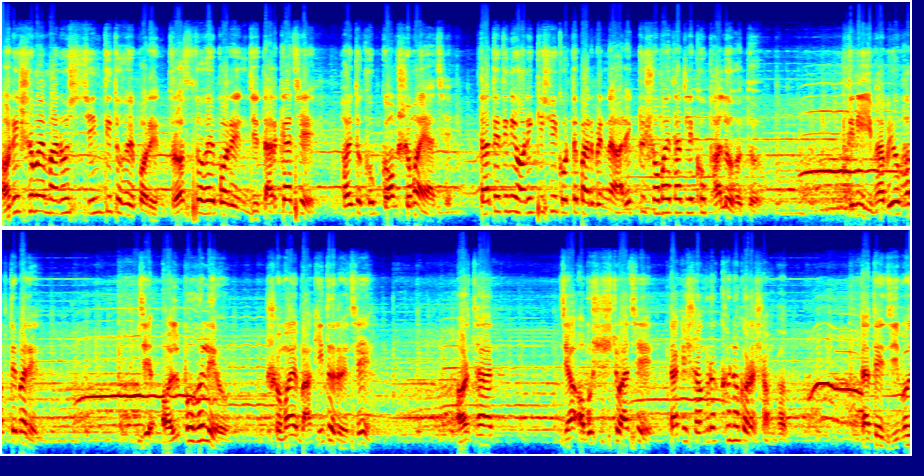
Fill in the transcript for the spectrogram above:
অনেক সময় মানুষ চিন্তিত হয়ে পড়েন, ত্রস্ত হয়ে পড়েন যে তার কাছে হয়তো খুব কম সময় আছে। তাতে তিনি অনেক কিছুই করতে পারবেন না, আর একটু সময় থাকলে খুব ভালো হতো। তিনি এইভাবেও ভাবতে পারেন যে অল্প হলেও সময় বাকি তো রয়েছে। অর্থাৎ যা অবশিষ্ট আছে, তাকে সংরক্ষণও করা সম্ভব। তাতে জীবন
